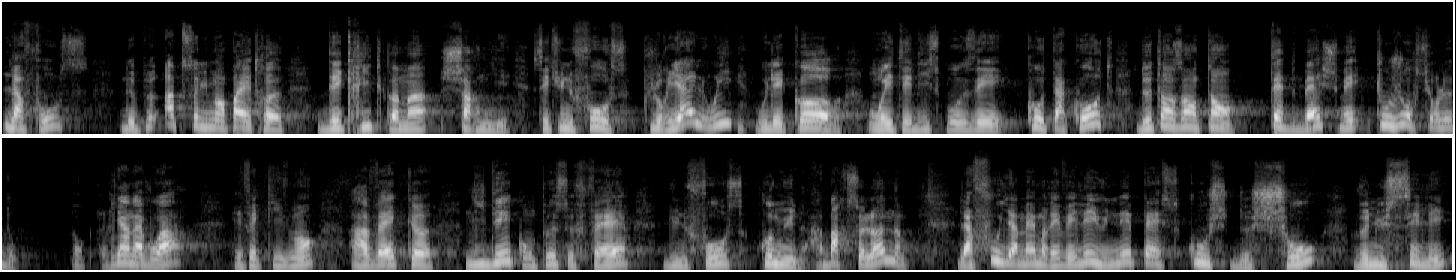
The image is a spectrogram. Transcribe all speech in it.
la fosse ne peut absolument pas être décrite comme un charnier. C'est une fosse plurielle, oui, où les corps ont été disposés côte à côte, de temps en temps tête bêche, mais toujours sur le dos. Donc rien à voir, effectivement, avec euh, l'idée qu'on peut se faire d'une fosse commune. À Barcelone, la fouille a même révélé une épaisse couche de chaux venue sceller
